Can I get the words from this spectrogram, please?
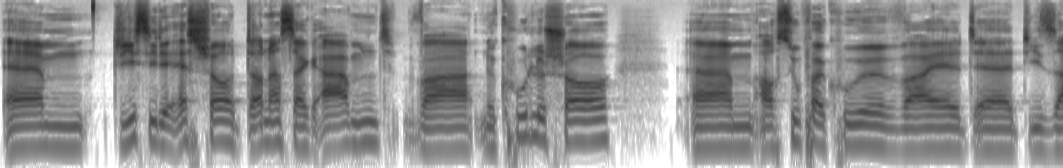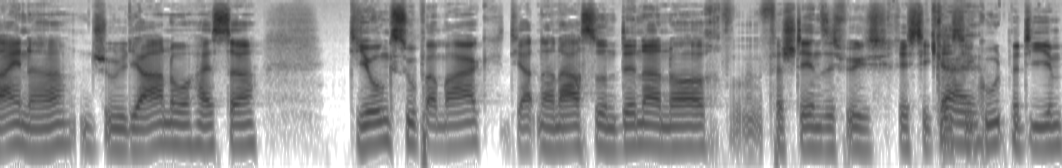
Ähm, GCDS-Show, Donnerstagabend, war eine coole Show. Ähm, auch super cool, weil der Designer, Giuliano heißt er, die Jungs super mag. Die hatten danach so ein Dinner noch, verstehen sich wirklich richtig, Geil. richtig gut mit ihm.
